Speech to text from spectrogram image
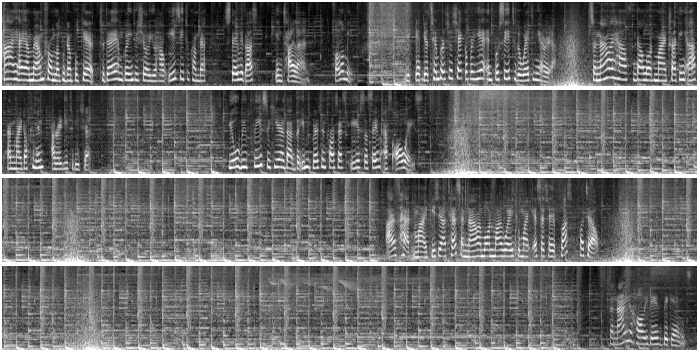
Hi, I am Mam from Laguna Phuket. Today I'm going to show you how easy to come back, stay with us in Thailand. Follow me. You get your temperature check over here and proceed to the waiting area. So now I have downloaded my tracking app and my documents are ready to be checked. You will be pleased to hear that the immigration process is the same as always. I've had my PCR test and now I'm on my way to my SHA Plus hotel. So now your holidays begins.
